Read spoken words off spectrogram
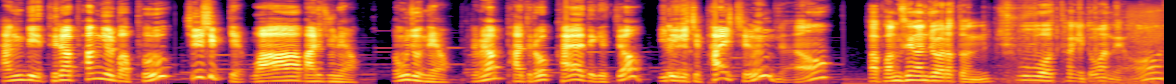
장비 드랍 확률 버프 70개. 와 많이 주네요. 너무 좋네요. 그러면 받으러 가야 되겠죠? 228층 네. 다 방생한 줄 알았던 추어탕이 또 왔네요.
